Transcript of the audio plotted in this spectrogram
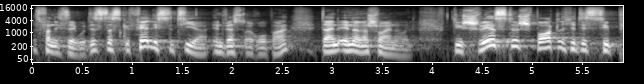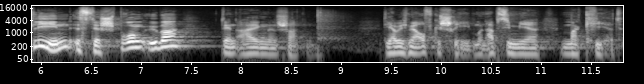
Das fand ich sehr gut. Das ist das gefährlichste Tier in Westeuropa, dein innerer Schweinehund. Die schwerste sportliche Disziplin ist der Sprung über den eigenen Schatten. Die habe ich mir aufgeschrieben und habe sie mir markiert.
